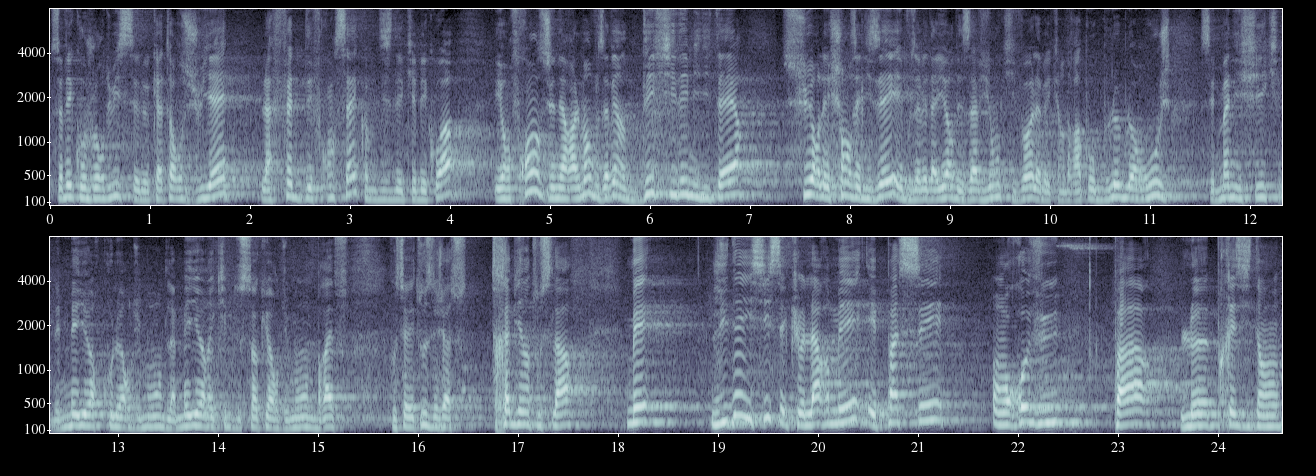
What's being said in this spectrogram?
Vous savez qu'aujourd'hui, c'est le 14 juillet, la fête des Français, comme disent les Québécois. Et en France, généralement, vous avez un défilé militaire sur les Champs-Élysées. Et vous avez d'ailleurs des avions qui volent avec un drapeau bleu, blanc, rouge. C'est magnifique, les meilleures couleurs du monde, la meilleure équipe de soccer du monde. Bref, vous savez tous déjà très bien tout cela. Mais l'idée ici, c'est que l'armée est passée en revue par le président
